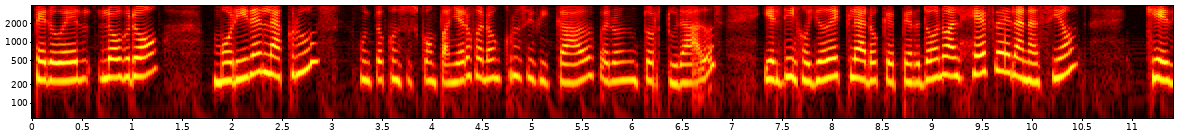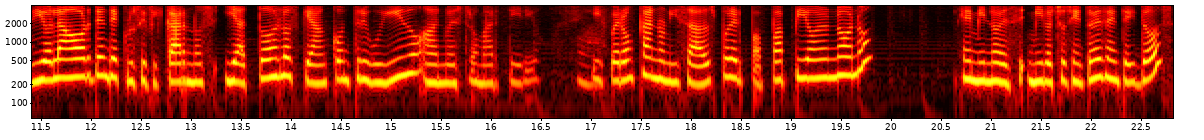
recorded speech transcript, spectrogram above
pero él logró morir en la cruz junto con sus compañeros fueron crucificados, fueron torturados, y él dijo, yo declaro que perdono al jefe de la nación que dio la orden de crucificarnos y a todos los que han contribuido a nuestro martirio. Y fueron canonizados por el Papa Pío IX en 1862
